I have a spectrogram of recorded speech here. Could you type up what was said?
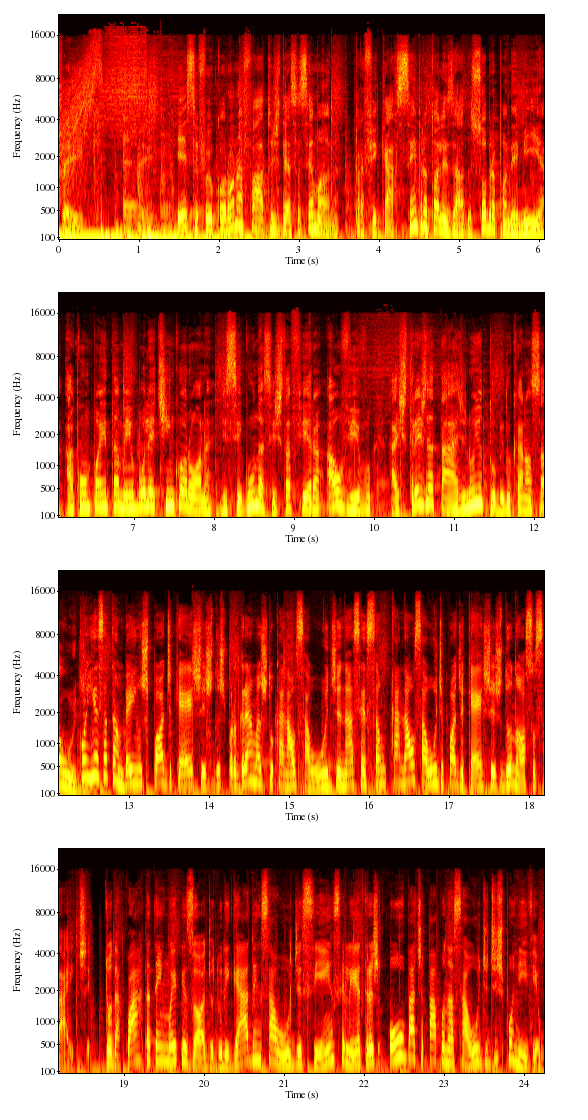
Fake. Esse foi o Corona Fatos dessa semana. Para ficar sempre atualizado sobre a pandemia, acompanhe também o Boletim Corona, de segunda a sexta-feira, ao vivo, às três da tarde, no YouTube do Canal Saúde. Conheça também os podcasts dos programas do Canal Saúde na seção Canal Saúde Podcasts do nosso site. Toda quarta tem um episódio do Ligado em Saúde, Ciência e Letras ou Bate-Papo na Saúde disponível.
